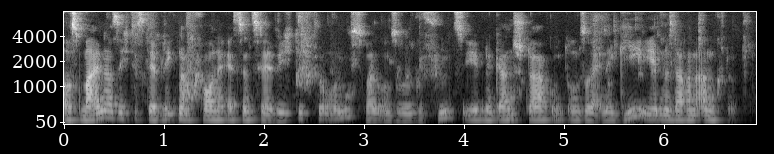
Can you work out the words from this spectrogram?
Aus meiner Sicht ist der Blick nach vorne essentiell wichtig für uns, weil unsere Gefühlsebene ganz stark und unsere Energieebene daran anknüpft.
